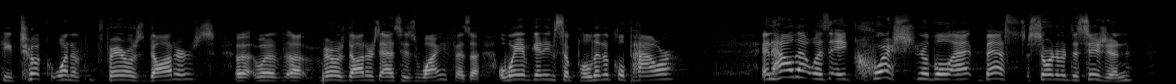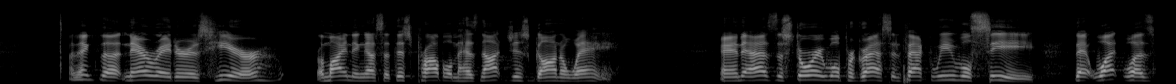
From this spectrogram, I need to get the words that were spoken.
he took one of Pharaoh's daughters, uh, one of uh, Pharaoh's daughters as his wife, as a, a way of getting some political power. And how that was a questionable, at best, sort of a decision. I think the narrator is here reminding us that this problem has not just gone away. And as the story will progress, in fact, we will see that what was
